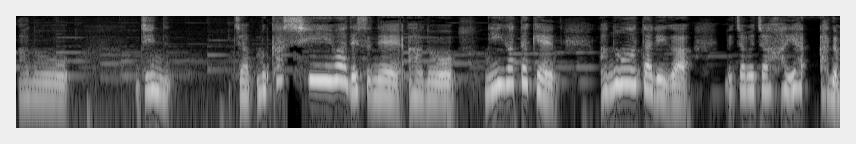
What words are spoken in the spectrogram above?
あの、神社、昔はですね、あの、新潟県、あの辺りがめちゃめちゃはや、あの、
